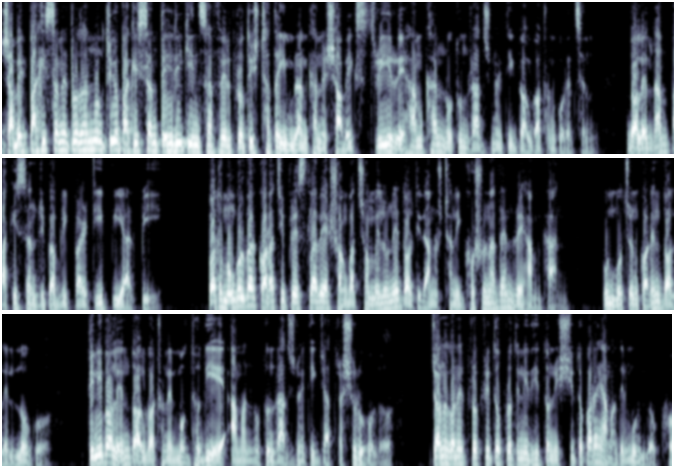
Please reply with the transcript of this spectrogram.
সাবেক পাকিস্তানের প্রধানমন্ত্রী ও পাকিস্তান তেহরিক ইনসাফের প্রতিষ্ঠাতা ইমরান খানের সাবেক স্ত্রী রেহাম খান নতুন রাজনৈতিক দল গঠন করেছেন। দলের নাম পাকিস্তান রিপাবলিক পার্টি, পিআরপি। গত মঙ্গলবার করাচি প্রেস ক্লাবে এক সংবাদ সম্মেলনে দলটির আনুষ্ঠানিক ঘোষণা দেন রেহাম খান। উন্মোচন করেন দলের লোগো। তিনি বলেন, দল গঠনের মধ্য দিয়ে আমার নতুন রাজনৈতিক যাত্রা শুরু হলো। জনগণের প্রকৃত প্রতিনিধিত্ব নিশ্চিত করাই আমাদের মূল লক্ষ্য।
